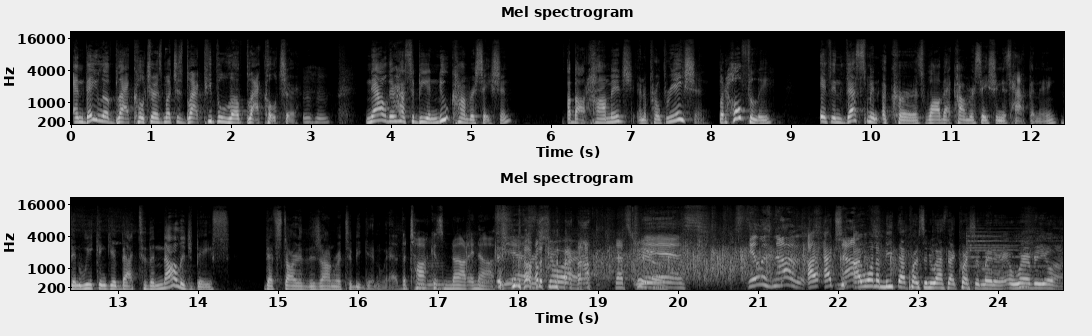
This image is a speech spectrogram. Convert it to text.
And they love black culture as much as black people love black culture. Now there has to be a new conversation about homage and appropriation. But hopefully, if investment occurs while that conversation is happening, then we can get back to the knowledge base that started the genre to begin with. The talk is not enough. Yeah. for sure. That's true. Yes. Still is knowledge. I actually I want to meet that person who asked that question later, wherever you are.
